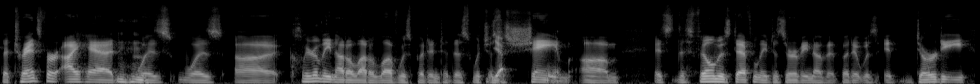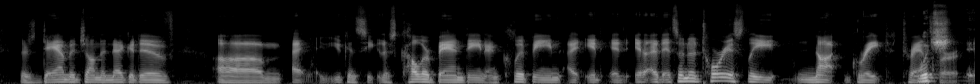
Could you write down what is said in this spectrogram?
the transfer i had Mhm. was was uh clearly not a lot of love was put into this which is Yeah. a shame um it's this film is definitely deserving of it but it was it dirty there's damage on the negative um I, you can see there's color banding and clipping I, it, it, it it's a notoriously not great transfer which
